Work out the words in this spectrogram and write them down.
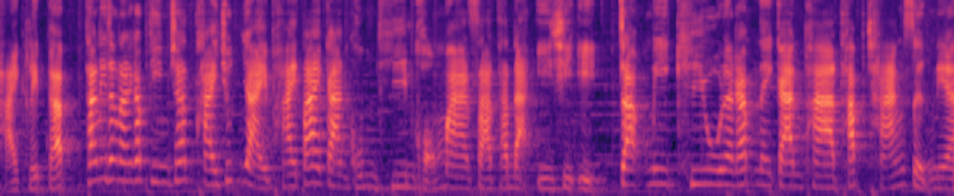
ท้ายคลิปครับ ทั้งนี้ทั้งนั้นครับทีมชาติไทยชุดใหญ่ภายใต้การคุมทีมของมาซาทดะอิชิอิ จะมีคิวนะครับในการพาทัพช้างศึกเนี่ย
